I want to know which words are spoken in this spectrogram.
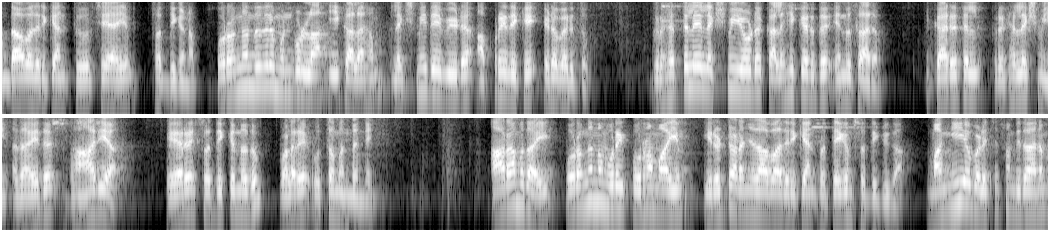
ഉണ്ടാവാതിരിക്കാൻ തീർച്ചയായും ശ്രദ്ധിക്കണം. ഉറങ്ങുന്നതിന് മുൻപുള്ള ഈ കലഹം ലക്ഷ്മി ദേവിയുടെ അപ്രീതിക്ക് ഇടവരുത്തും. ഗൃഹത്തിലെ ലക്ഷ്മിയോട് കലഹിക്കരുത് എന്ന് സാരം. ഇക്കാര്യത്തിൽ ഗൃഹലക്ഷ്മി അതായത് ഭാര്യ ഏറെ ശ്രദ്ധിക്കുന്നതും വളരെ ഉത്തമം തന്നെ. ആറാമതായി ഉറങ്ങുന്ന മുറി പൂർണമായും ഇരുട്ടടഞ്ഞതാവാതിരിക്കാൻ പ്രത്യേകം ശ്രദ്ധിക്കുക. മങ്ങിയ വെളിച്ച സംവിധാനം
